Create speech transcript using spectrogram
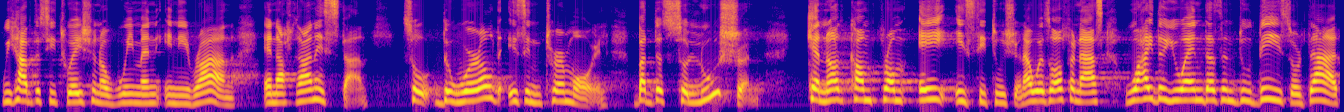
We have the situation of women in Iran and Afghanistan. So the world is in turmoil, but the solution cannot come from a institution. I was often asked why the UN doesn't do this or that,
